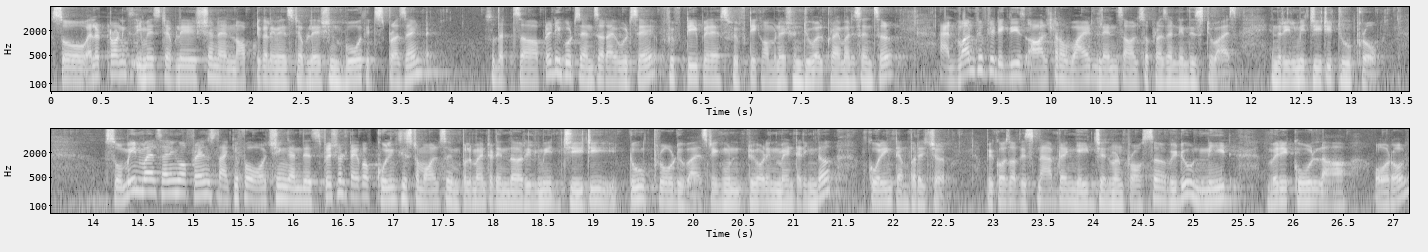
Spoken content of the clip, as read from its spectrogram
so electronics image stabilization and optical image stabilization both it's present so that's a pretty good sensor i would say. 50 plus 50 combination dual primary sensor. And 150 degrees ultra wide lens also present in this device in the realme gt2 pro. So meanwhile signing off friends thank you for watching. And the special type of cooling system also implemented in the realme gt2 pro device regarding maintaining the cooling temperature. Because of the snapdragon 8 gen 1 processor we do need very cool uh, overall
